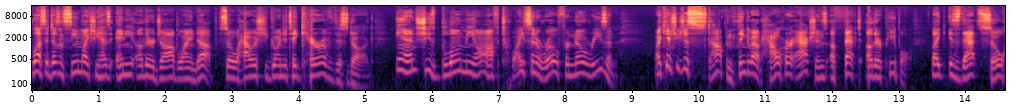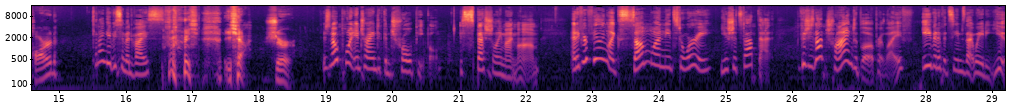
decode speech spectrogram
Plus, it doesn't seem like she has any other job lined up, so how is she going to take care of this dog? And she's blown me off twice in a row for no reason. Why can't she just stop and think about how her actions affect other people? Like, is that so hard? Can I give you some advice? yeah, sure. There's no point in trying to control people, especially my mom. And if you're feeling like someone needs to worry, you should stop that. Because she's not trying to blow up her life, even if it seems that way to you.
